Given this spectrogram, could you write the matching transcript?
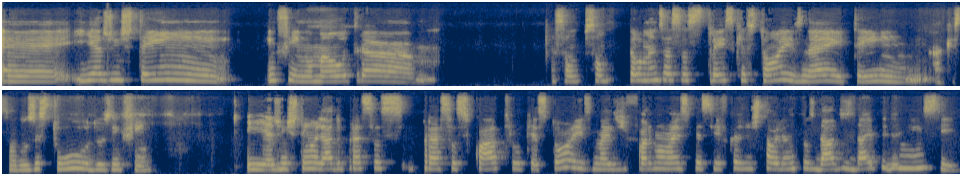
É, e a gente tem, enfim, uma outra são, são pelo menos essas três questões, né? E tem a questão dos estudos, enfim. E a gente tem olhado para essas, essas quatro questões, mas de forma mais específica, a gente está olhando para os dados da epidemia em si,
